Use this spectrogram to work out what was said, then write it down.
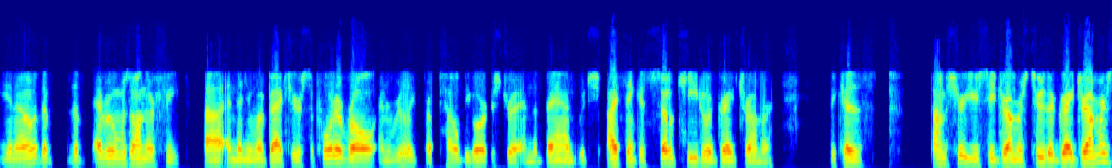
you know, the the everyone was on their feet. Uh, and then you went back to your supportive role and really propelled the orchestra and the band, which I think is so key to a great drummer, because I'm sure you see drummers too. They're great drummers,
